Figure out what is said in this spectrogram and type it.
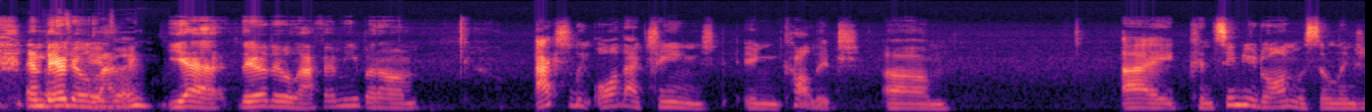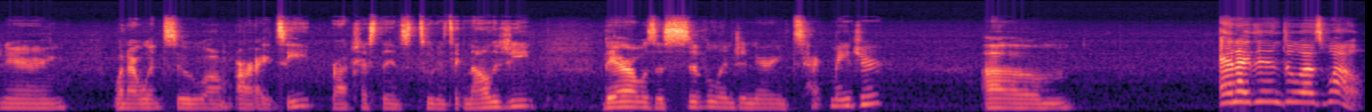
and there they'll laugh. Yeah, there they'll laugh at me, but um, actually all that changed in college. Um, I continued on with civil engineering when I went to um, RIT, Rochester Institute of Technology. There, I was a civil engineering tech major, um, and I didn't do as well.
